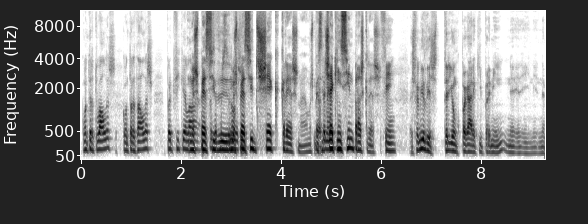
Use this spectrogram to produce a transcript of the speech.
contratuá-las, contratá-las para que fiquem lá. Uma espécie, de, uma espécie de cheque creche, não é? Uma espécie de Exatamente. cheque ensino para as creches. Sim, as famílias teriam que pagar aqui para mim, na,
